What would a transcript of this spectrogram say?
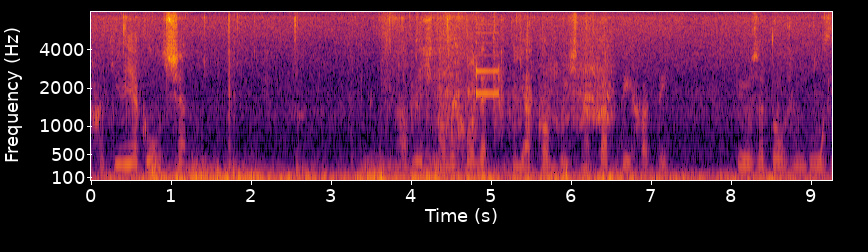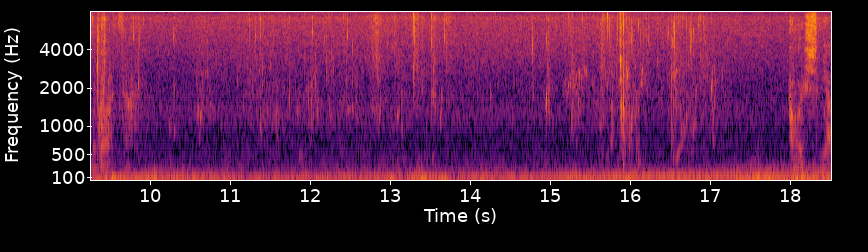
Хотів як лучше. А вично виходить як обично. Та тихо ти. Ти вже должен був здатися. Вишня.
